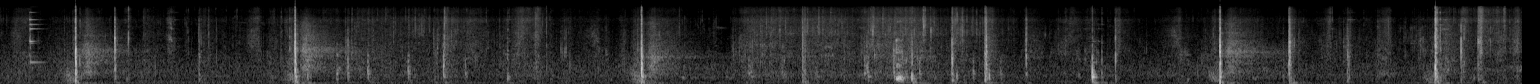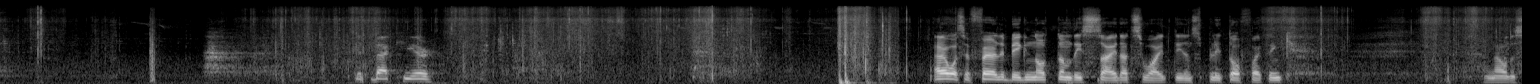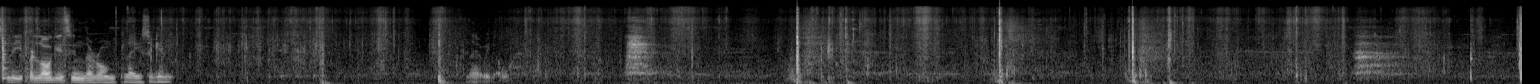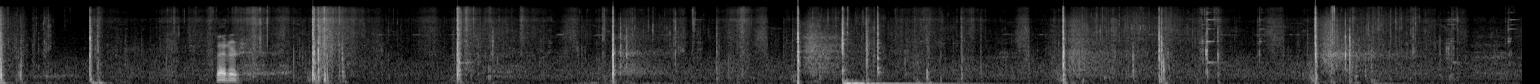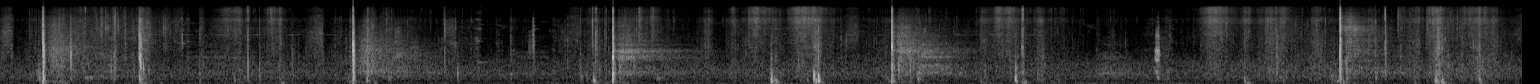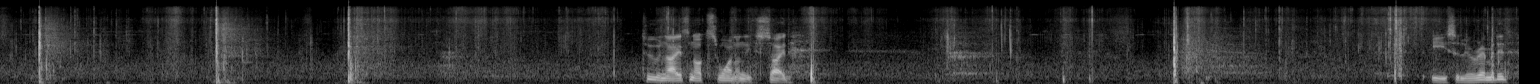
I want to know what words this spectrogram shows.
Back here. There was a fairly big knot on this side, that's why it didn't split off, I think. Now the sleeper log is in the wrong place again. There we go. Better. Two nice knots, one on each side. Easily remedied.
